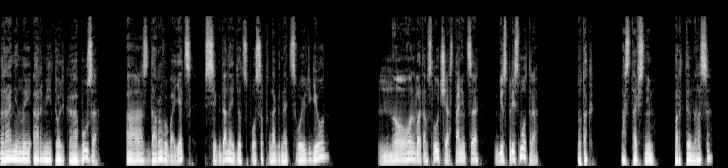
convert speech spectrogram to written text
Раненый армии только обуза, а здоровый боец всегда найдет способ нагнать свой легион. Но он в этом случае останется без присмотра. Ну так оставь с ним Партенаса.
